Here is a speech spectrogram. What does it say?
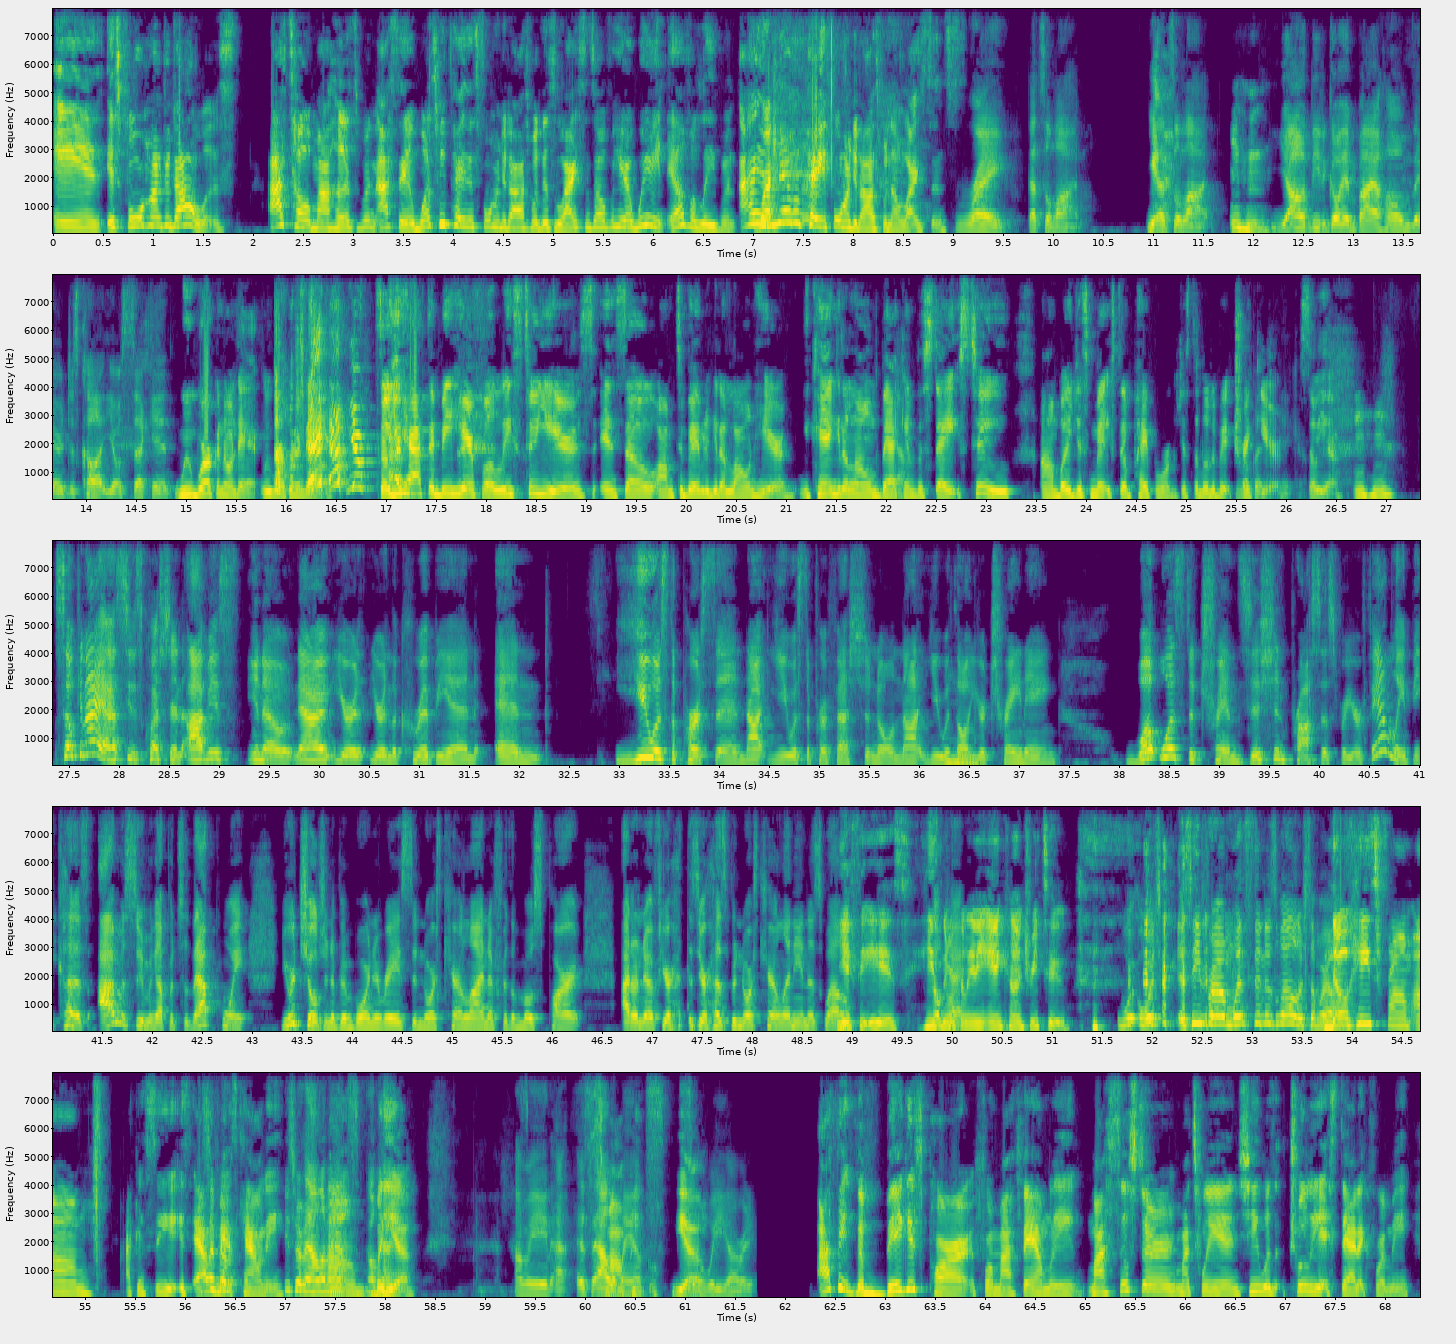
and it's four hundred dollars. I told my husband, I said, once we pay this four hundred dollars for this license over here, we ain't ever leaving. I ain't Right. never paid four hundred dollars for no license. right. That's a lot. Yeah. That's a lot. hmm Y'all need to go ahead and buy a home there. Just call it your second. We're working on that. We're working on that. So you have to be here for at least two years, and so um, to be able to get a loan here, you can get a loan back Yeah. in the states too, um, but it just makes the paperwork just a little bit A little bit trickier. trickier. So yeah, hmm So can I ask you this question? Obvious, you know, now you're you're in the Caribbean and you as the person, not you as the professional, not you with all Mhm. your training. What was the transition process for your family? Because I'm assuming up until that point, your children have been born and raised in North Carolina for the most part. I don't know if your is your husband North Carolinian as well. yes, he is. He's Okay. North Carolinian and country too. Which is he from Winston as well or somewhere Else? No, he's from um, I can see it. It's he from- Alamance County. He's from Alamance. Um, But yeah, I mean, it's Small Alamance. people. Yeah. So we already. I think the biggest part for my family, my sister, my twin, she was truly ecstatic for me.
